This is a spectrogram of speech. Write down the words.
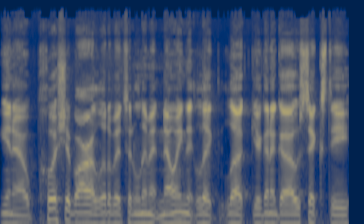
you know, push a bar a little bit to the limit, knowing that, look, look, you're going to go 60.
